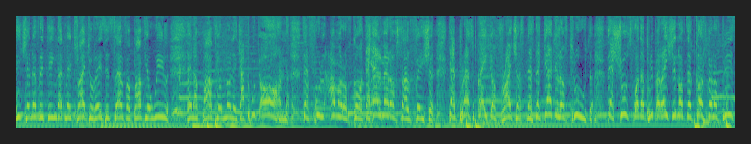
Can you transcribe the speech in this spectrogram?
each and everything that may try to raise itself above your will and above your knowledge i put on the full armor of god the helmet of salvation the breastplate of righteousness the girdle of truth the shoes for the preparation of the gospel of peace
